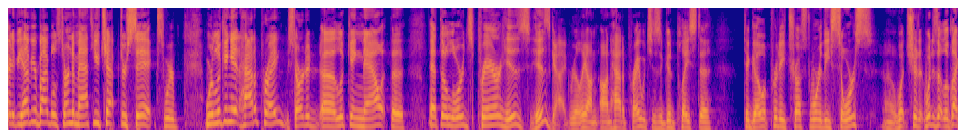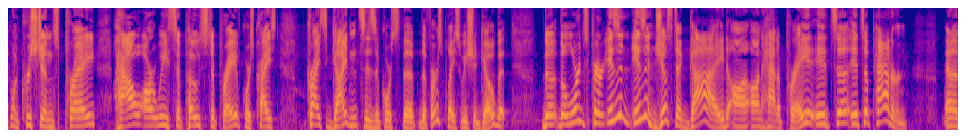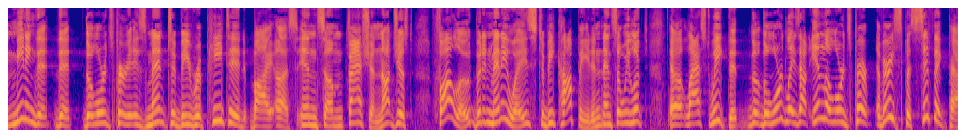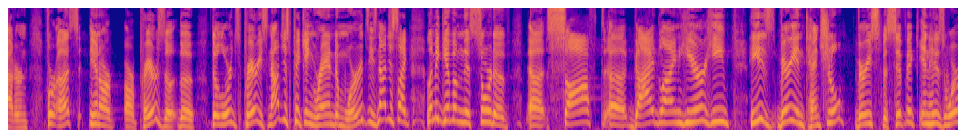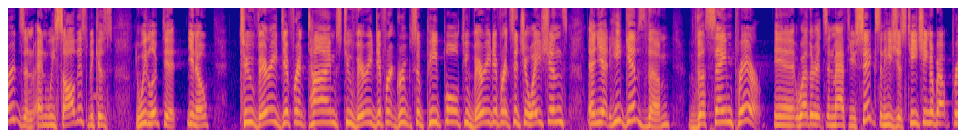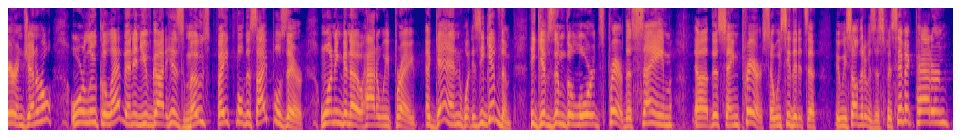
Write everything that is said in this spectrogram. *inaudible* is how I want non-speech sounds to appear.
Right, if you have your Bibles, turn to Matthew chapter six. We're we're looking at how to pray. We started uh, looking now at the at the Lord's prayer, his his guide really on on how to pray, which is a good place to to go. A pretty trustworthy source. Uh, what should it, what does it look like when Christians pray? How are we supposed to pray? Of course, Christ Christ's guidance is of course the the first place we should go, but the, the Lord's Prayer isn't, isn't just a guide on, on how to pray, it's a, it's a pattern. Uh, meaning that, that the Lord's Prayer is meant to be repeated by us in some fashion, not just followed, but in many ways to be copied. And, and so we looked uh, last week that the, the Lord lays out in the Lord's Prayer a very specific pattern for us in our, our prayers. The, the, the Lord's Prayer, He's not just picking random words. He's not just like, let me give Him this sort of uh, soft uh, guideline here. He, he is very intentional very specific in his words, and, and we saw this because we looked at, you know, two very different times, two very different groups of people, two very different situations, and yet he gives them the same prayer. Eh, whether it's in Matthew 6 and he's just teaching about prayer in general, or Luke 11 and you've got his most faithful disciples there wanting to know how do we pray. Again, what does he give them? He gives them the Lord's Prayer, the same, uh, the same prayer. So we see that it's a, we saw that it was a specific pattern.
